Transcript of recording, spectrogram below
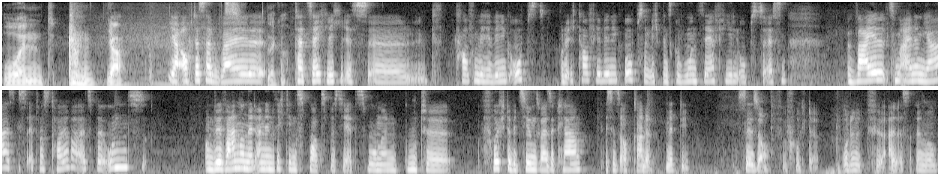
Und ja. Ja, auch deshalb, weil tatsächlich ist, äh, kaufen wir hier wenig Obst. Oder ich kaufe hier wenig Obst und ich bin es gewohnt, sehr viel Obst zu essen. Weil zum einen, ja, es ist etwas teurer als bei uns und wir waren noch nicht an den richtigen Spots bis jetzt, wo man gute Früchte, beziehungsweise klar, ist jetzt auch gerade nicht die Saison für Früchte oder für alles. Also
